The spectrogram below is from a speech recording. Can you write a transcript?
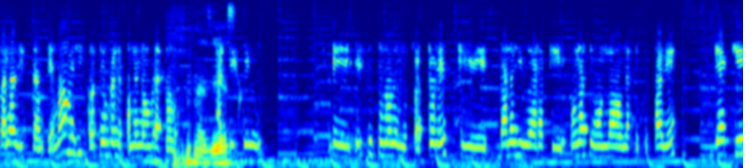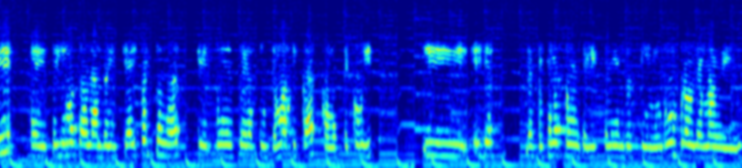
la distancia, ¿no? México siempre le pone nombre a todo. Así es. Eh, este es uno de los factores que van a ayudar a que una segunda ola se propague, ya que eh, seguimos hablando de que hay personas que pueden ser asintomáticas con este COVID y ellas, las personas pueden seguir teniendo sin ningún problema de,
